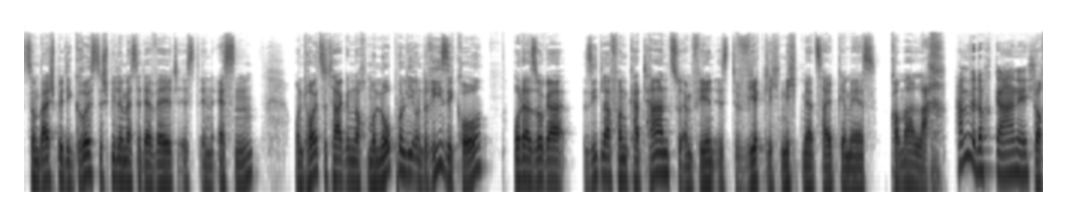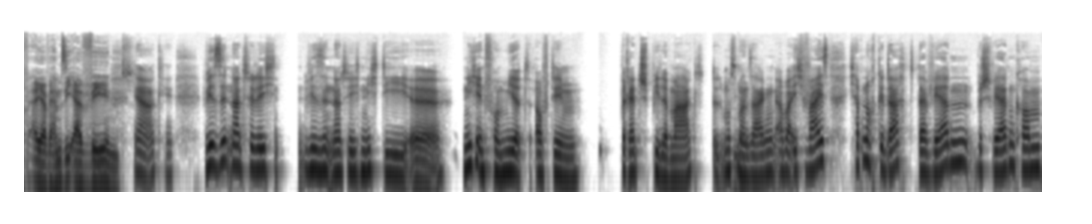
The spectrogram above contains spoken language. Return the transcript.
Zum Beispiel die größte Spielemesse der Welt ist in Essen. Und heutzutage noch Monopoly und Risiko oder sogar Siedler von Katan zu empfehlen, ist wirklich nicht mehr zeitgemäß. Komma Lach. Haben wir doch gar nicht. Doch, äh, ja, wir haben sie erwähnt. Ja, okay. Wir sind natürlich, wir sind natürlich nicht die, äh, nicht informiert auf dem Brettspielemarkt, muss man sagen. Aber ich weiß, ich habe noch gedacht, da werden Beschwerden kommen,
